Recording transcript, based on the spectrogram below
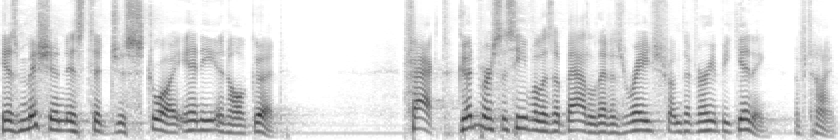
His mission is to destroy any and all good. Fact. Good versus evil is a battle that has raged from the very beginning of time.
